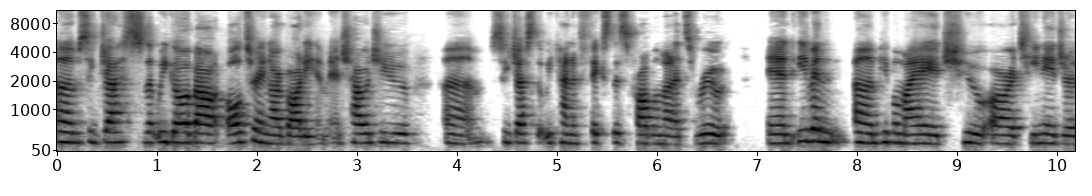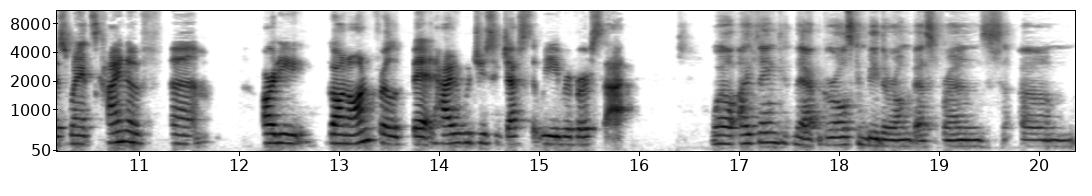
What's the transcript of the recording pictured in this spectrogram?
um, suggest that we go about altering our body image? How would you um, suggest that we kind of fix this problem at its root? And even um, people my age who are teenagers, when it's kind of um, already gone on for a bit, how would you suggest that we reverse that? Well, I think that girls can be their own best friends. Um,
